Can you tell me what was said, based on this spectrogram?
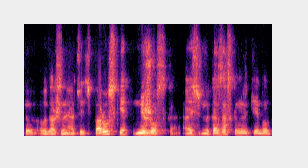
то вы должны ответить по-русски, не жестко. А если на казахском языке был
